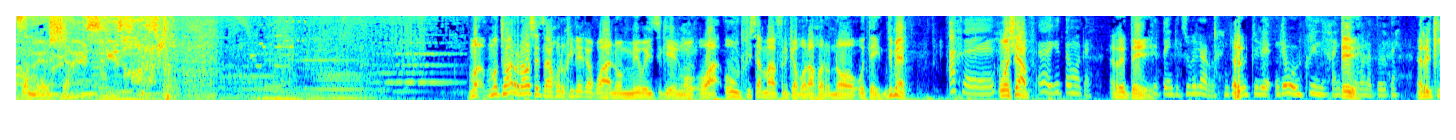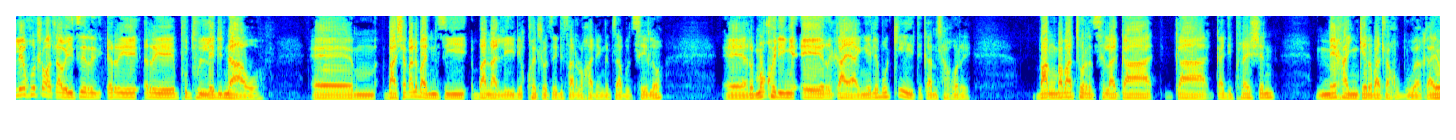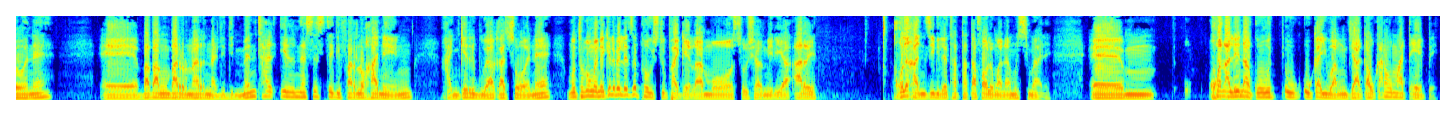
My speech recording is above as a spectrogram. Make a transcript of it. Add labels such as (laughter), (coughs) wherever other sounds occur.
tsa moša is hot Mo- motho wa rona o setse a gorogile ka kwano mme o itse keng o o- o utlwisa maaforika borwa gore no o teng. Dumela. Age o shap eh ke teng o kae re ke teng teng ke tsogile rra nke Re- bo utlwile nke bo utlwile ga nke Eh. ke mona tole teng. Re tlile go tlotla o itse re- re re phuthulle dinao. Um bašwa ba le bantsi ba na le dikgwetlho tse di farologaneng tsa botshelo eh re mo kgweding e re ka yang e le bokete ka ntlha gore bang ba batho re tshela ka ka ka depression mme ga nke re batla go bua ka yone. Eh ba bang ba rona re na le di-mental illnesses tse di farologaneng ga nke re bua ka tsone. Motho mongwe ne ke lebeletse post phakela mo social media a re go le gantsi bile thata fa o le ngwana wa mosimane. Um go na le nako o- ka iwang jaaka o ka re o matepe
